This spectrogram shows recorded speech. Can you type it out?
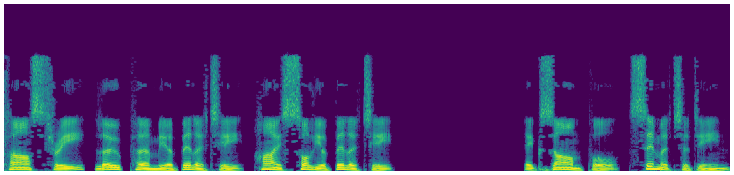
Class 3 – low permeability, high solubility Example, cimetidine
